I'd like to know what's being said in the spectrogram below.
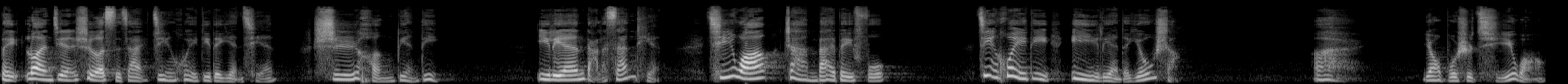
被乱箭射死在晋惠帝的眼前，尸横遍地。一连打了三天，齐王战败被俘，晋惠帝一脸的忧伤。唉，要不是齐王，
